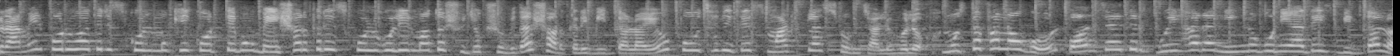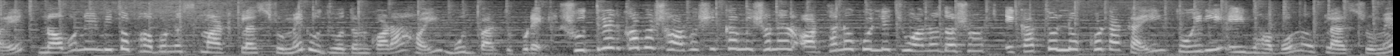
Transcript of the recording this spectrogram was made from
গ্রামের পড়ুয়াদের স্কুলমুখী করতে এবং বেসরকারি স্কুলগুলির মতো সুযোগ সুবিধা সরকারি বিদ্যালয়েও পৌঁছে দিতে স্মার্ট ক্লাসরুম চালু হলো। মুস্তাফানগর পঞ্চায়েতের ভুইহারা নিম্ন বুনিয়াদী বিদ্যালয়ে নবনির্মিত ভবন স্মার্ট ক্লাসরুমের উদ্বোধন করা হয় বুধবার দুপুরে। সূত্রের খবর, সর্বশিক্ষা মিশনের অর্থানুকূল্যে চুয়ান্ন দশমিক একাত্তর লক্ষ টাকায় তৈরি এই ভবন ও ক্লাসরুমে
